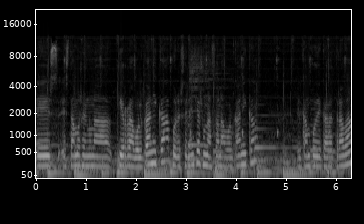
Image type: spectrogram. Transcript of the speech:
Estamos en una tierra volcánica, por excelencia es una zona volcánica, el campo de Calatrava,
